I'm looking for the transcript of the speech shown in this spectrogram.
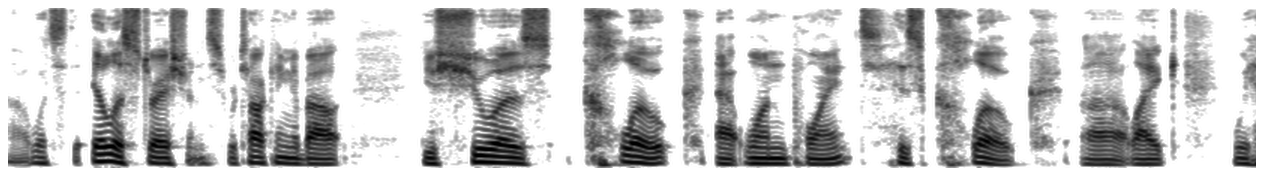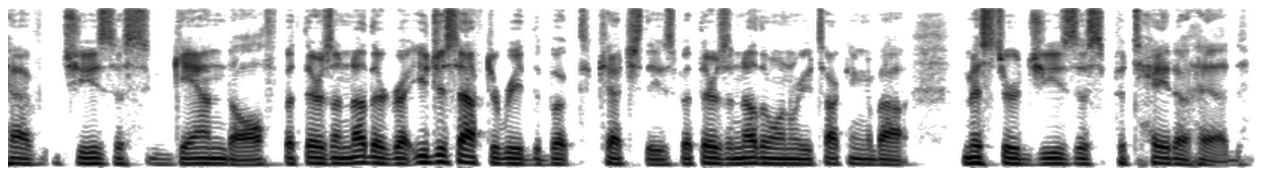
Uh, what's the illustrations? We're talking about Yeshua's cloak at one point, his cloak. Uh, like we have Jesus Gandalf, but there's another great, you just have to read the book to catch these, but there's another one where you're talking about Mr. Jesus Potato Head.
